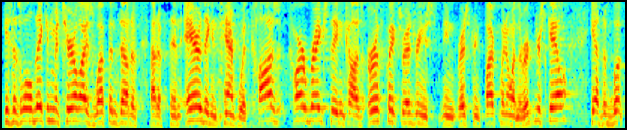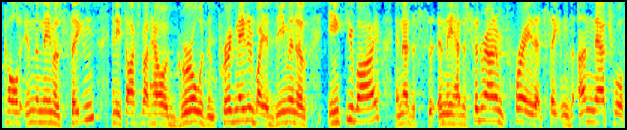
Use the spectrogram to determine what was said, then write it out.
He says, well, they can materialize weapons out of, out of thin air. They can tamper with cause, car brakes. They can cause earthquakes registering, registering 5.0 on the Richter scale. He has a book called In the Name of Satan, and he talks about how a girl was impregnated by a demon of incubi, and, had to, and they had to sit around and pray that Satan's unnatural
